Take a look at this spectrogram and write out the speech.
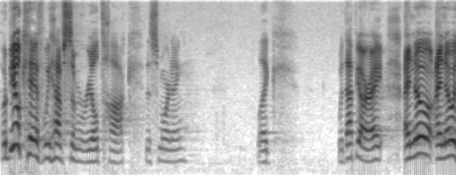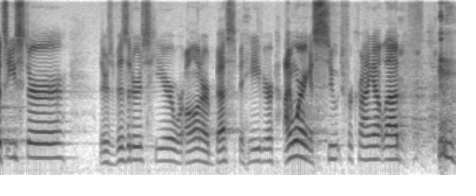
Would it be okay if we have some real talk this morning? Like, would that be all right? I know, I know it's Easter. There's visitors here. We're all on our best behavior. I'm wearing a suit for crying out loud. and,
